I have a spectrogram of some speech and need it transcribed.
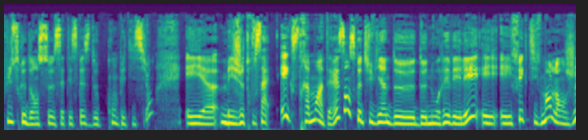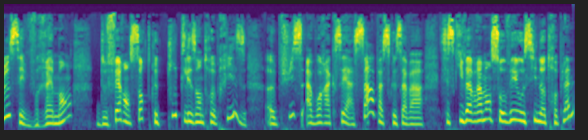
plus que dans ce, cette espèce de compétition. Et mais je trouve ça extrêmement intéressant ce que tu viens de, de nous révéler. Et, et effectivement, l'enjeu c'est vraiment de faire en sorte que toutes les entreprises euh, puissent avoir accès à ça, parce que ça va, c'est ce qui va vraiment sauver aussi notre planète,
